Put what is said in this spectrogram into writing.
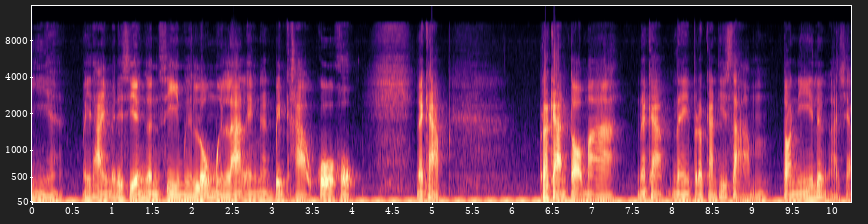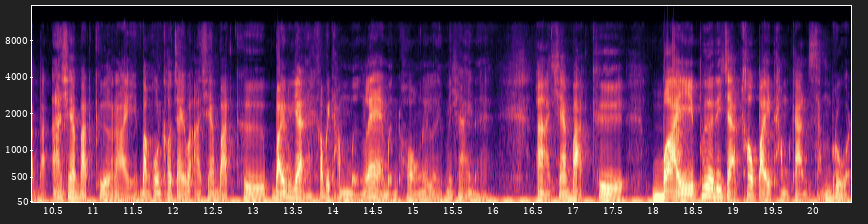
มีไม่ไทยไม่ได้เสียเงิน4ี่หมื่นลงหมื่นล้านอะไรนั้นเป็นข่าวโกหกนะครับ ประการต่อมานะครับในประการที่ 3 ตอนนี้เรื่องอาชญาบัตรอาชญาบัตรคืออะไร บางคนเข้าใจว่าอาชญาบัตรคือใบอนุญาตให้เข้าไปทำเหมืองแร่เหมืองทองได้เลย ไม่ใช่นะฮะ อาชญาบัตรคือใบเพื่อที่จะเข้าไปทำการสำรวจ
